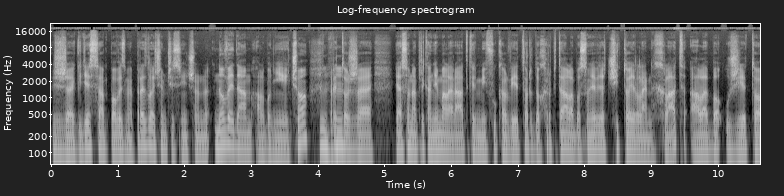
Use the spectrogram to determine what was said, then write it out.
že kde sa povedzme prezlečem, či si niečo nové dám alebo niečo, mm-hmm. pretože ja som napríklad nemal rád, keď mi fúkal vietor do chrbta, lebo som nevedel, či to je len chlad, alebo už je to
